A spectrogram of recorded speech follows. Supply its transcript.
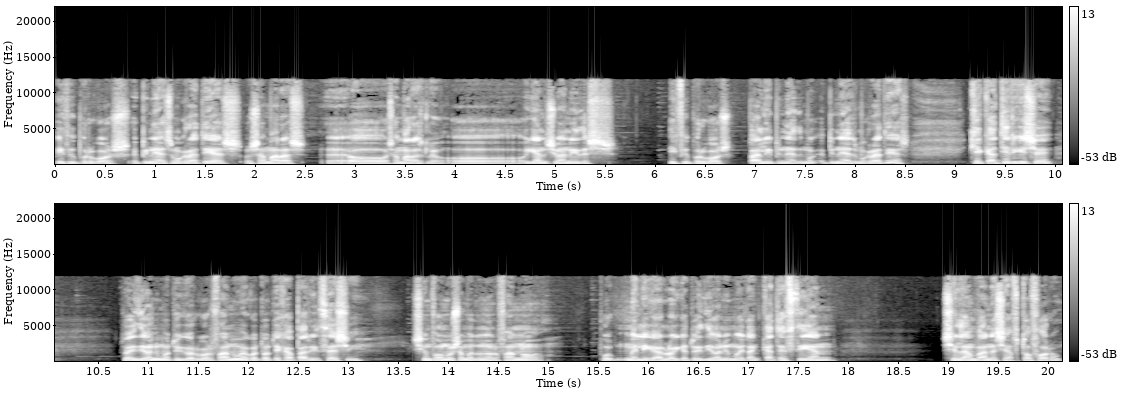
υφυπουργός επί Νέας Δημοκρατίας, ο Σαμάρας, ε, ο Σαμάρας λέω, ο Γιάννης Ιωαννίδης υφυπουργός πάλι επί Νέας Δημοκρατίας και κατήργησε το ιδιώνυμο του Γιώργου Ορφανού. Εγώ τότε είχα πάρει θέση, συμφωνούσα με τον Ορφανό που με λίγα λόγια το ιδιώνυμο ήταν κατευθείαν συλλαμβάνεσαι αυτόφορο.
